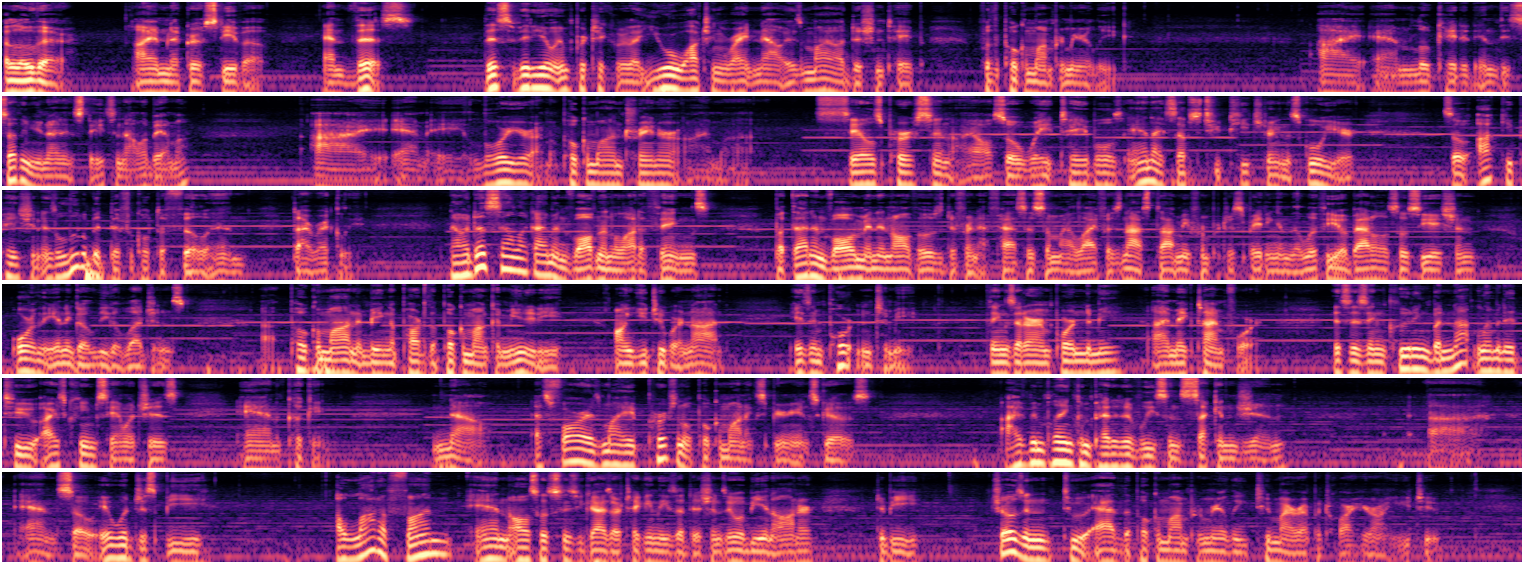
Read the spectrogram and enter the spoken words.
Hello there, I am NecroStevo, and this, this video in particular that you are watching right now is my audition tape for the Pokemon Premier League. I am located in the southern United States in Alabama. I am a lawyer, I'm a Pokemon trainer, I'm a salesperson, I also wait tables, and I substitute teach during the school year, so occupation is a little bit difficult to fill in directly. Now it does sound like I'm involved in a lot of things, but that involvement in all those different facets of my life has not stopped me from participating in the Lithio Battle Association or the Indigo League of Legends. Uh, Pokemon and being a part of the Pokemon community, on YouTube or not, is important to me. Things that are important to me, I make time for. This is including but not limited to ice cream sandwiches and cooking. Now, as far as my personal Pokemon experience goes, I've been playing competitively since second gen, uh, and so it would just be a lot of fun. And also since you guys are taking these auditions it would be an honor to be chosen to add the pokemon premier league to my repertoire here on youtube.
